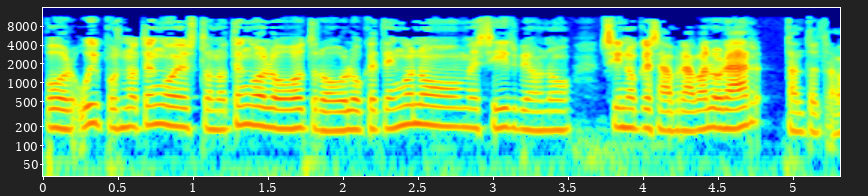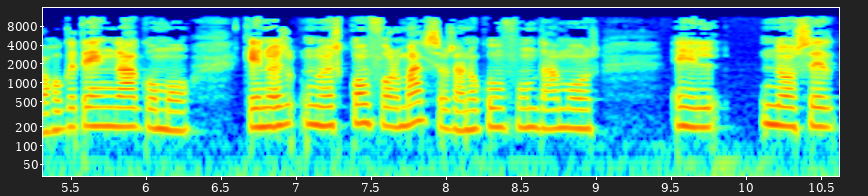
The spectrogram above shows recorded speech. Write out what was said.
por, uy, pues no tengo esto, no tengo lo otro, o lo que tengo no me sirve o no, sino que sabrá valorar tanto el trabajo que tenga como que no es, no es conformarse, o sea, no confundamos el no ser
